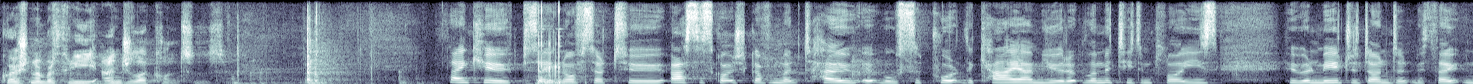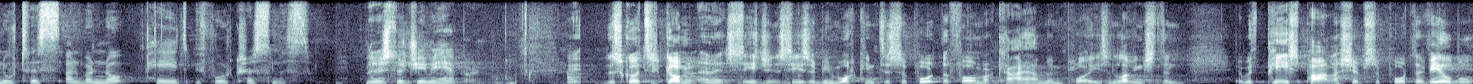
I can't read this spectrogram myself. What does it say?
Question number three, Angela Constance. Thank you, President Officer. To ask the Scottish Government how it will support the CIAM Europe Limited employees who were made redundant without notice and were not paid before Christmas. Minister Jamie Hepburn. Uh, the Scottish Government and its agencies have been working to support the former CIAM employees in Livingston uh, with PACE partnership support available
